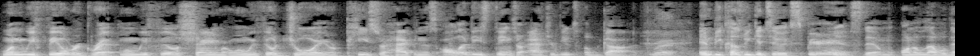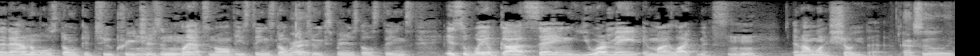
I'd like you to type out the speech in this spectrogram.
when we feel regret, when we feel shame, or when we feel joy or peace or happiness, all of these things are attributes of God. Right. And because we get to experience them on a level that animals don't get to, creatures and plants and all these things don't Mm-hmm. Right. get to experience those things, it's a way of God saying, "You are made in My likeness," Mm-hmm. and I want to show you that. Absolutely.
